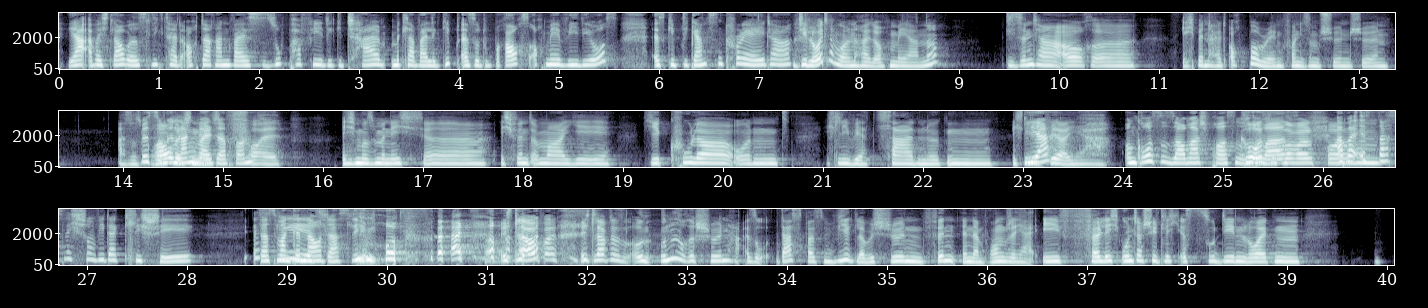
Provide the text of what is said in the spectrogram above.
Ja, aber ich glaube, es liegt halt auch daran, weil es super viel digital mittlerweile gibt. Also du brauchst auch mehr Videos. Es gibt die ganzen Creator. Die Leute wollen halt auch mehr, ne? Die sind ja auch, äh, ich bin halt auch boring von diesem schön schön. Also Bist du gelangweilt davon? Voll. Ich muss mir nicht, äh, ich finde immer, je, je cooler und ich liebe ja Zahnlücken. Ich liebe Ja? ja, ja. Und große Sommersprossen und Große sowas. Sommersprossen. Aber ist das nicht schon wieder Klischee, Es dass man geht. genau das lieben muss? Ich glaube, ich glaube, dass un- unsere Schönheit, also das, was wir, glaube ich, schön finden in der Branche, ja eh völlig unterschiedlich ist zu den Leuten,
